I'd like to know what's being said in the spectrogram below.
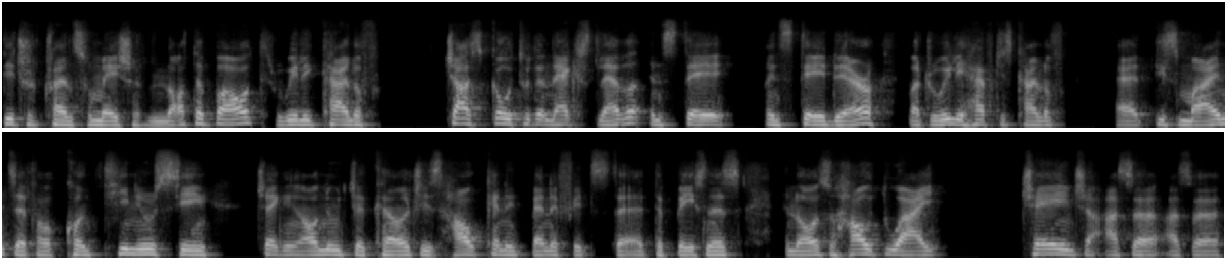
digital transformation not about really kind of just go to the next level and stay and stay there but really have this kind of uh, this mindset of continuously checking out new technologies how can it benefit the, the business and also how do i change as a as a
